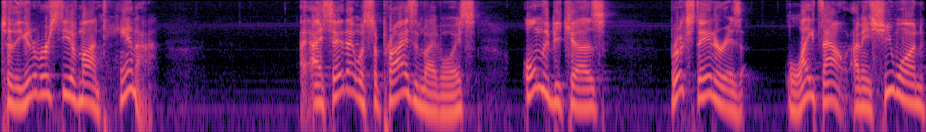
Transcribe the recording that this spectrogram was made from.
to the University of Montana. I I say that with surprise in my voice, only because Brooke Stainer is lights out. I mean, she won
